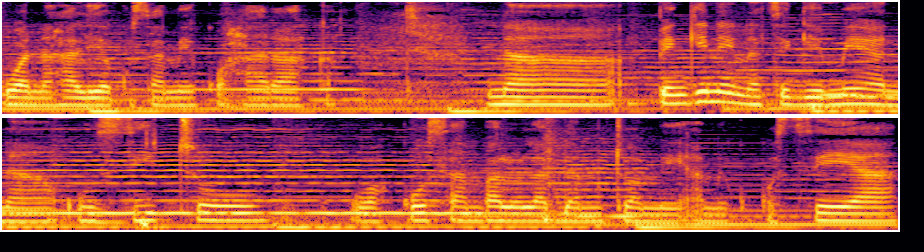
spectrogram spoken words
kuwa na hali ya kusamehe kwa haraka. Na pengine inategemea na uzito wa kosa ambalo labda mtu ame, amekukosea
